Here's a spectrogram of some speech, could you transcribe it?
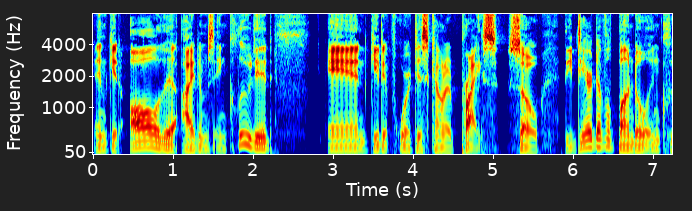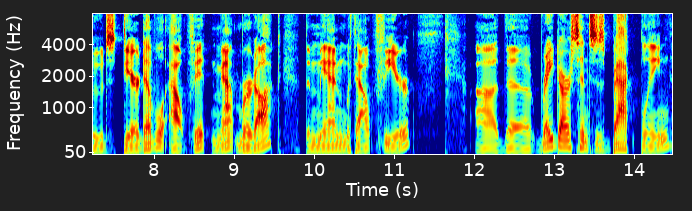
and get all the items included and get it for a discounted price. So the Daredevil bundle includes Daredevil outfit, Matt Murdock, the Man Without Fear, uh, the Radar Senses back bling,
